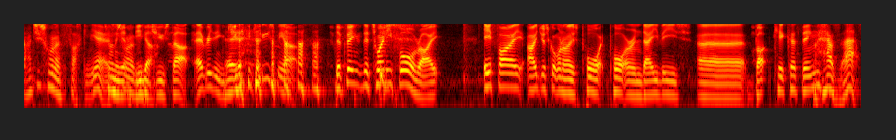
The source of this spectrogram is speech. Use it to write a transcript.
I just want to fucking yeah, I Just wanna just want to be juiced up. Everything Yeah. ju- juice me up. The thing, the 24, right? If I I just got one of those Port, Porter and Davies uh, butt kicker things, How's that?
